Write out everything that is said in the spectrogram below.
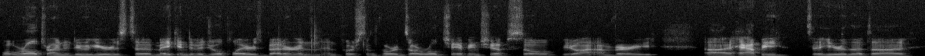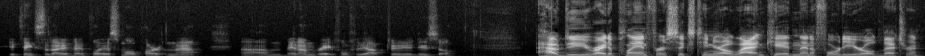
what we're all trying to do here is to make individual players better and, and push them towards our world championships. So you know, I, am very uh, happy to hear that uh, he thinks that I, I, play a small part in that, um, and I'm grateful for the opportunity to do so. How do you write a plan for a 16 year old Latin kid and then a 40 year old veteran?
